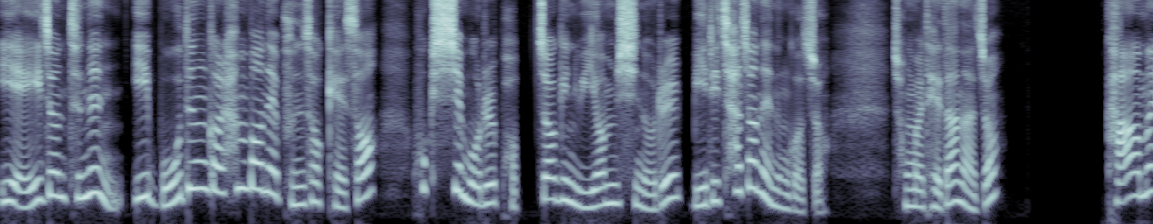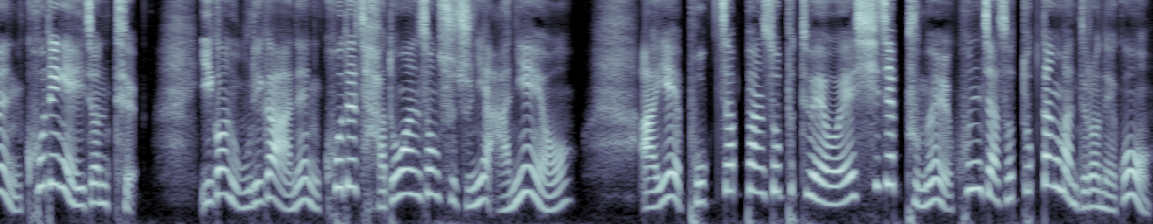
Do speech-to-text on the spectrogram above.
이 에이전트는 이 모든 걸 한 번에 분석해서 혹시 모를 법적인 위험 신호를 미리 찾아내는 거죠. 정말 대단하죠? 다음은 코딩 에이전트. 이건 우리가 아는 코드 자동 완성 수준이 아니에요. 아예 복잡한 소프트웨어의 시제품을 혼자서 뚝딱 만들어내고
